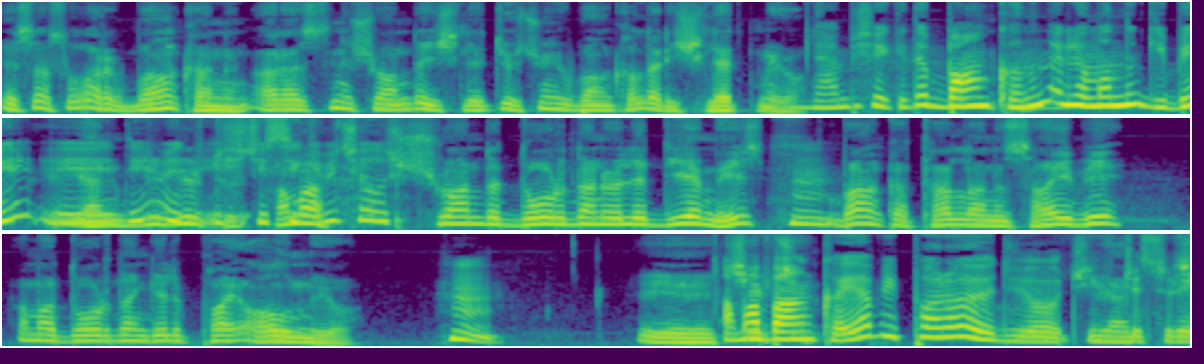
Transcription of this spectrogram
esas olarak bankanın arazisini şu anda işletiyor. Çünkü bankalar işletmiyor. Yani bir şekilde bankanın elemanı gibi e, Yani değil bir- mi? bir tür- İşçisi ama gibi çalışıyor. Şu anda doğrudan öyle diyemeyiz. Hı. Banka tarlanın sahibi ama doğrudan gelip pay almıyor. Hı. Ee, Ama çiftçi- banka bir para ödüyor çiftçi yani sürekli.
